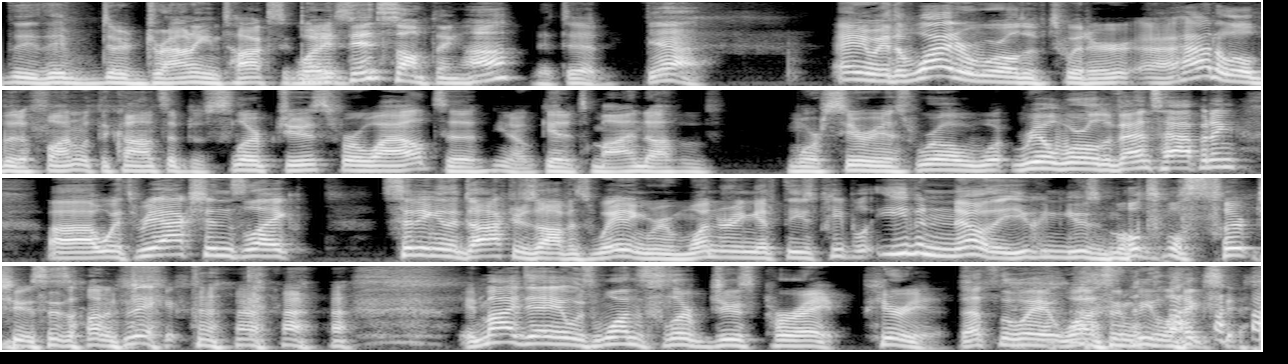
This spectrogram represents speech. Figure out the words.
they, they they're drowning in toxic But it did something, huh? It did. Yeah. Anyway, the wider world of Twitter uh, had a little bit of fun with the concept of slurp juice for a while to, you know, get its mind off of more serious real real world events happening. Uh, with reactions like sitting in the doctor's office waiting room, wondering if these people even know that you can use multiple slurp juices on an ape. In my day, it was one slurp juice per ape. Period. That's the way it was, and we liked it.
